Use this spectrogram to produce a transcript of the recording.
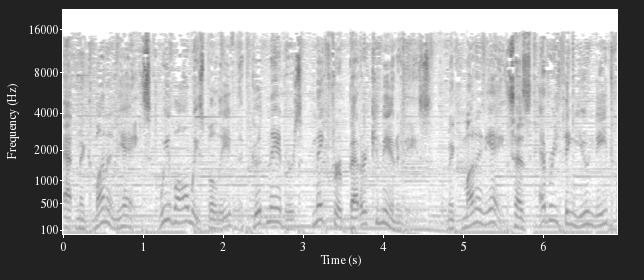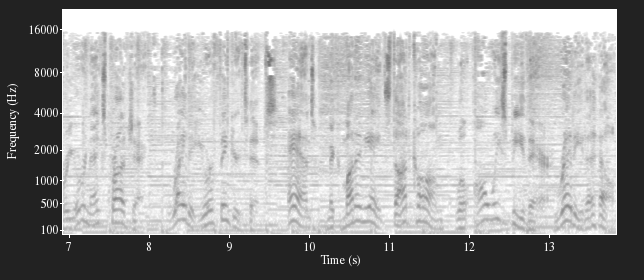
At McMunn and Yates, we've always believed that good neighbors make for better communities. McMunn and Yates has everything you need for your next project, right at your fingertips. And McMunninYates.com will always be there, ready to help.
